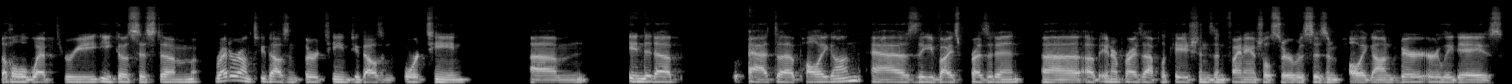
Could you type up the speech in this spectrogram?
the whole Web3 ecosystem right around 2013, 2014. Um, ended up at uh, Polygon as the vice president uh, of enterprise applications and financial services in Polygon, very early days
